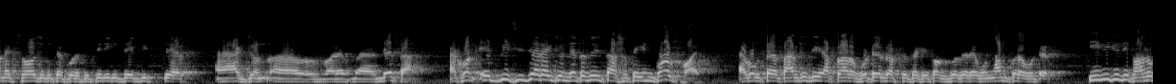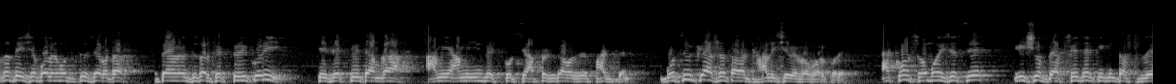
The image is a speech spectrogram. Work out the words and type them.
অনেক সহযোগিতা করেছে। তিনি কিন্তু এফবিসি একজন মানে নেতা। এখন এফবিসিসি এর একজন নেতা যদি তার সাথে ইনভলভ হয় এবং তার যদি আপনার হোটেল ব্যবসা থাকে, কক্সবাজারে এবং নাম করা হোটেল, তিনি যদি ভালো কাজে এসে বলেন মধ্যে একটা জুতার ফ্যাক্টরি করি, সেই ফ্যাক্টরিতে আমরা, আমি আমি ইনভেস্ট করছি আপনার শুধু আমাদের থাকবেন। মজুরকে আসলে তারা ঢাল হিসেবে ব্যবহার করে। এখন সময় এসেছে এইসব ব্যবসায়ীদেরকে কিন্তু আসলে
